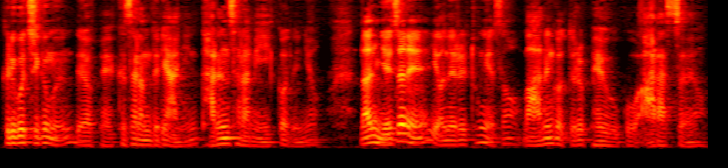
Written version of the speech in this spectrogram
그리고 지금은 내 옆에 그 사람들이 아닌 다른 사람이 있거든요. 난 예전에 연애를 통해서 많은 것들을 배우고 알았어요.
